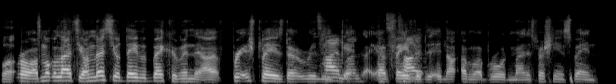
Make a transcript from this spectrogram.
But bro, I'm not gonna lie to you. Unless you're David Beckham in there, British players don't really Time, get man. like, favored in um, abroad, man, especially in Spain.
